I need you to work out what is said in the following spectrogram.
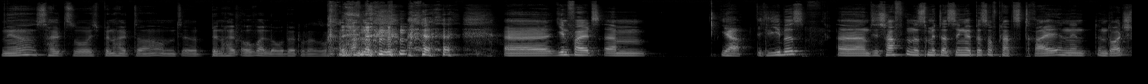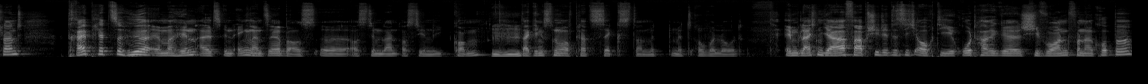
ja, ist halt so, ich bin halt da und äh, bin halt overloaded oder so. äh, jedenfalls, ähm, ja, ich liebe es. Ähm, sie schafften es mit der Single bis auf Platz 3 in, in Deutschland. Drei Plätze höher immerhin als in England selber aus, äh, aus dem Land, aus dem die kommen. Mhm. Da ging es nur auf Platz 6 dann mit, mit Overload. Im gleichen Jahr verabschiedete sich auch die rothaarige Siobhan von der Gruppe,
